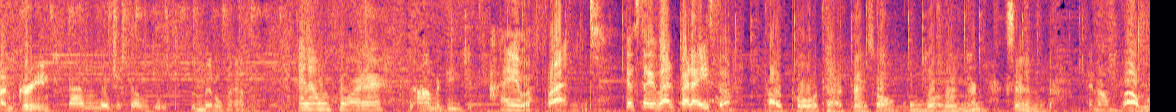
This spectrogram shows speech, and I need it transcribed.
I'm Green. I'm a major film geek. The middleman. And I'm a foreigner. I'm a DJ. I am a friend. Yo soy Valparaíso. 발포 대학교에서 공부하고 있는 학생입니다. And I'm Valpo.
